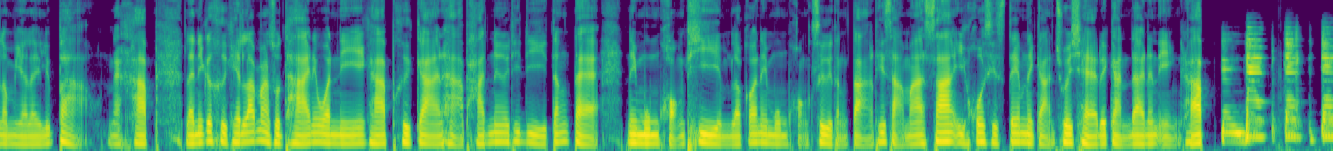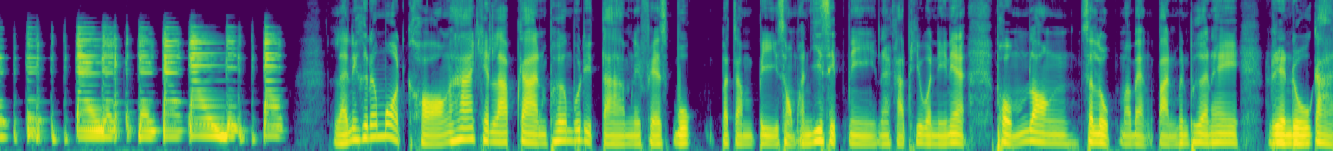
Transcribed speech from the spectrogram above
เรามีอะไรหรือเปล่า นะครับ และนี่ก็คือเคล็ดลับมาสุดท้ายในวันนี้ครับคือการหา partner ที่ดีตั้งแต่ในมุมของทีม แล้วก็ในมุมของสื่อต่างๆ ที่สามารถสร้าง ecosystem ในการช่วยแชร์ด้วยกันได้นั่นเองครับและนี่คือทั้งหมดของ 5 เคล็ดลับการเพิ่มผู้ติดตามใน Facebook ประจำปี 2020 นี้นะครับที่วันนี้เนี่ยผมลองสรุปมาแบ่งปันเพื่อนๆให้เรียนรู้กัน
